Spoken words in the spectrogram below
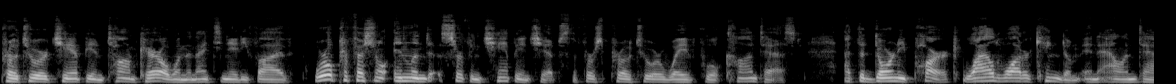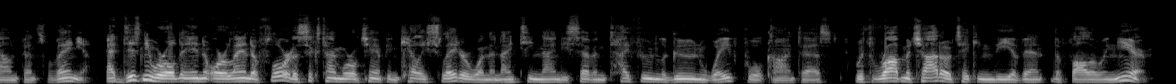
Pro Tour champion Tom Carroll won the 1985 World Professional Inland Surfing Championships, the first Pro Tour wave pool contest, at the Dorney Park, Wildwater Kingdom in Allentown, Pennsylvania. At Disney World in Orlando, Florida, six time world champion Kelly Slater won the 1997 Typhoon Lagoon Wave Pool Contest, with Rob Machado taking the event the following year.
